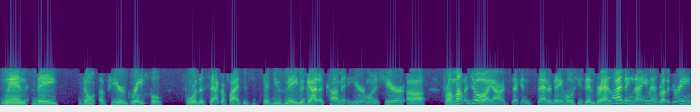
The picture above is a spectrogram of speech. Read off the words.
when they don't appear grateful for the sacrifices that you've made. We've got a comment here I want to share uh, from Mama Joy, our second Saturday host. She says, Grand Rising, Naima and Brother Kareem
